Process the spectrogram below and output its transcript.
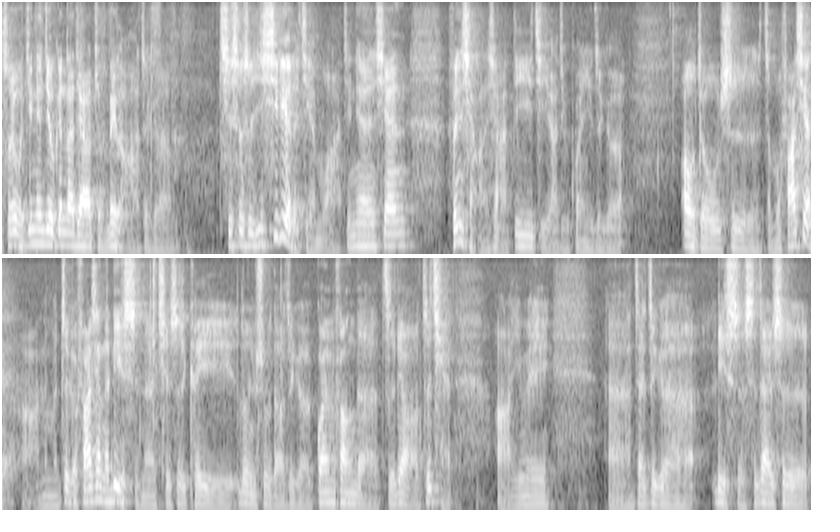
所以我今天就跟大家准备了啊，这个其实是一系列的节目啊。今天先分享一下第一集啊，就关于这个澳洲是怎么发现的啊。那么这个发现的历史呢，其实可以论述到这个官方的资料之前啊，因为呃，在这个历史实在是。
